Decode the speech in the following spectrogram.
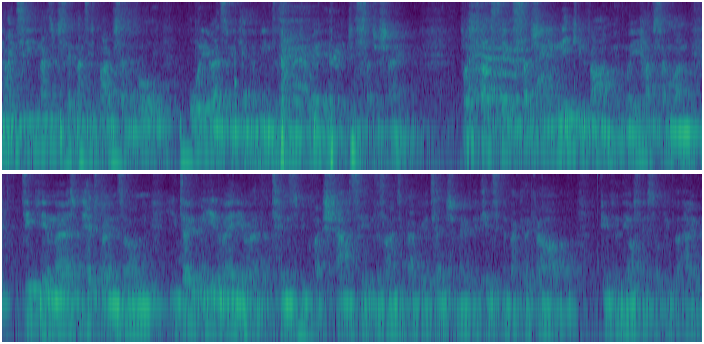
90, 90%, 95% of all audio ads we get have been designed for radio, which is such a shame. Podcasting is such a unique environment where you have someone deeply immersed with headphones on. You don't need a radio ad that tends to be quite shouty and designed to grab your attention over the kids in the back of the car or people in the office or people at home.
